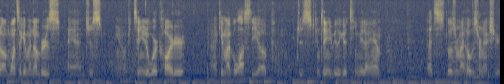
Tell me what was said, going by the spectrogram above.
um, once I get my numbers and just you know continue to work harder uh, get my velocity up, just continue to be the good teammate I am. That's those are my hopes for next year.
